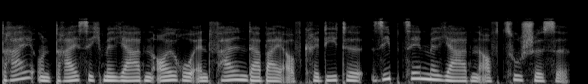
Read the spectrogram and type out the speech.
33 Milliarden Euro entfallen dabei auf Kredite, 17 Milliarden auf Zuschüsse.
